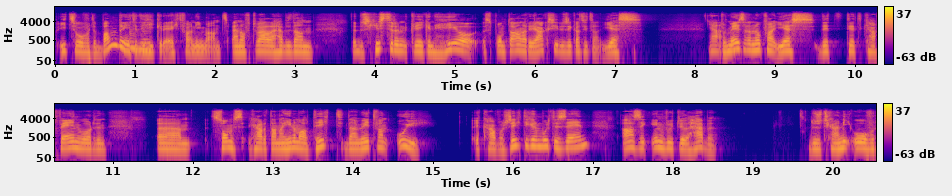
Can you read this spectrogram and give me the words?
iets over de bandbreedte die Mhm. je krijgt van iemand. En oftewel heb je dan... Dus gisteren kreeg ik een heel spontane reactie, dus ik had zoiets van, yes. Ja. Voor mij is het dan ook van, yes, dit, dit gaat fijn worden. Ehm, soms gaat het dan helemaal dicht, dan weet je van, oei, ik ga voorzichtiger moeten zijn als ik invloed wil hebben. Dus het gaat niet over,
